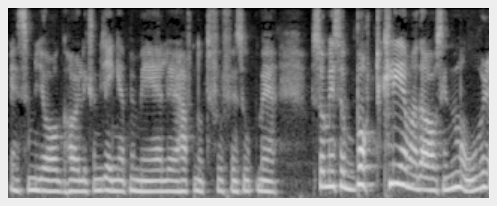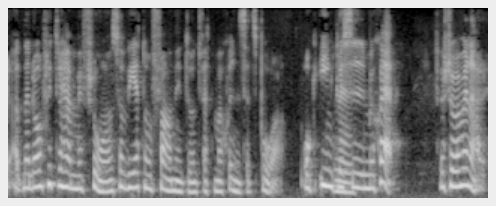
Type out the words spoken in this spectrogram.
eh, som jag har liksom gängat mig med eller haft något fuffens ihop med. Som är så bortklemade av sin mor att när de flyttar hemifrån så vet de fan inte hur en tvättmaskin sätts på. Och inklusive mig själv. Förstår du vad jag menar?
